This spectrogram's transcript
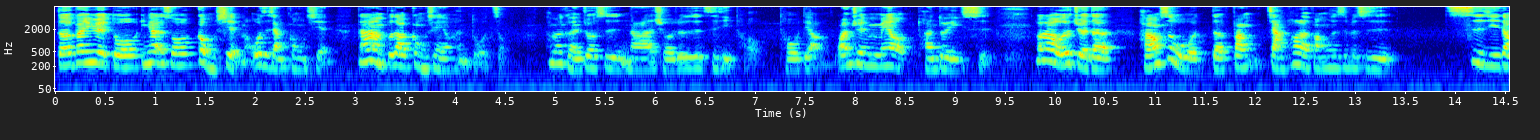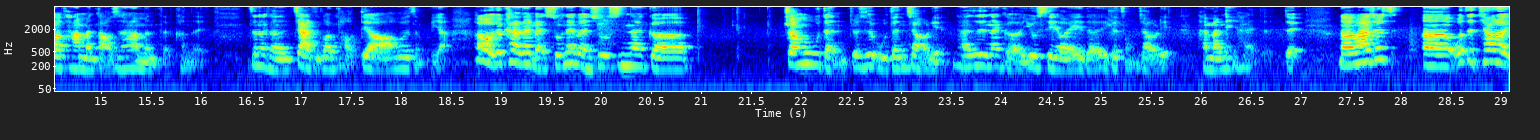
得分越多，应该说贡献嘛，我只讲贡献，但他们不知道贡献有很多种，他们可能就是拿了球就是自己投投掉，完全没有团队意识。后来我就觉得，好像是我的方讲话的方式是不是刺激到他们，导致他们的可能。真的可能价值观跑掉啊，或者怎么样？然后我就看了那本书，那本书是那个 John Wooden，就是伍登教练，他是那个 UCLA 的一个总教练，还蛮厉害的。对，然后他就是，呃，我只挑了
